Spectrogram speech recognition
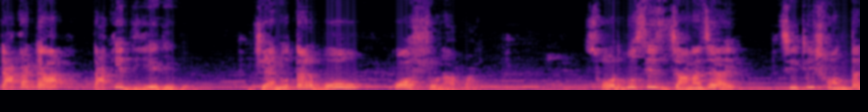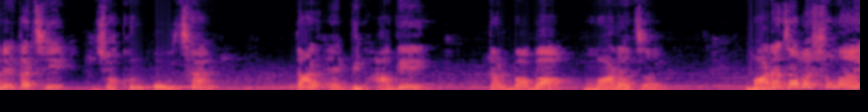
টাকাটা তাকে দিয়ে দেব, যেন তার বউ কষ্ট না পায়। সর্বশেষ জানা যায়, চিঠি সন্তানের কাছে যখন পৌঁছায়, তার একদিন আগে তার বাবা মারা যায়। মারা যাওয়ার সময়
